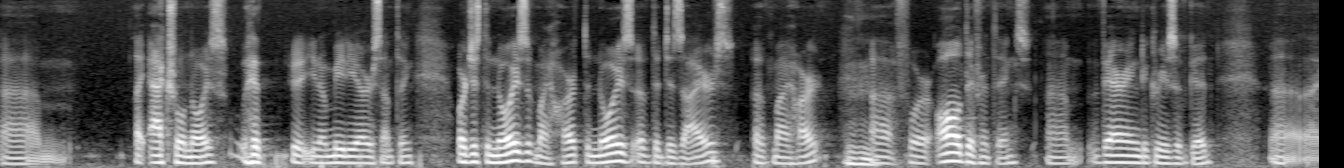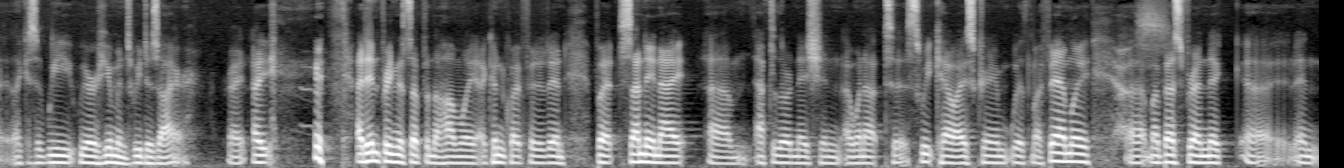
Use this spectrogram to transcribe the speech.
um, like actual noise with you know media or something, or just the noise of my heart, the noise of the desires of my heart Mhm. uh, for all different things, um, varying degrees of good. Uh, like I said, we we are humans. We desire, right? I I didn't bring this up in the homily. I couldn't quite fit it in. But Sunday night um, after the ordination, I went out to Sweet Cow Ice Cream with my family, uh, my best friend Nick uh, and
